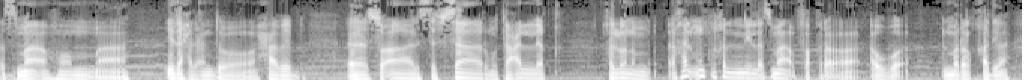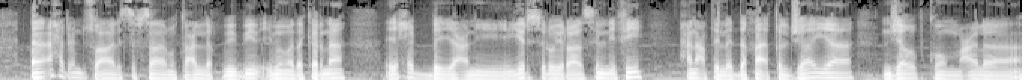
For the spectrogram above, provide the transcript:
أسماءهم. إذا حد عنده حابب سؤال استفسار متعلق. خلونا خل ممكن خليني الأسماء فقره أو المرة القادمة. آه، أحد عنده سؤال استفسار متعلق بما ذكرناه يحب يعني يرسل ويراسلني فيه. حنعطي الدقائق الجاية نجاوبكم على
